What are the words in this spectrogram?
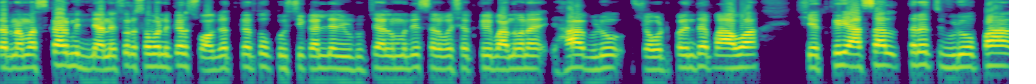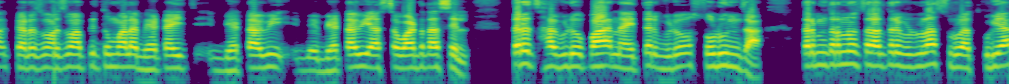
तर नमस्कार मी ज्ञानेश्वर सवणकर स्वागत करतो कृषी कल्याण युट्यूब चॅनलमध्ये सर्व शेतकरी बांधवांना हा व्हिडिओ शेवटपर्यंत पाहावा. शेतकरी असाल तरच व्हिडिओ पहा. कर्जमाफी तुम्हाला भेटायची भेटावी भेटावी असं वाटत असेल तरच हा व्हिडिओ पहा. नाहीतर व्हिडिओ सोडून जा. तर मित्रांनो चला तर व्हिडिओला सुरुवात करूया.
